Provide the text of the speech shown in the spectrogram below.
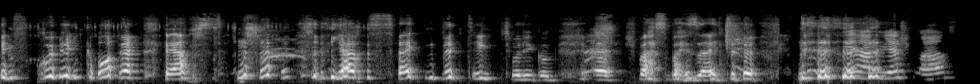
im Frühling oder Herbst. Jahreszeiten bedingt. Entschuldigung. Äh, Spaß beiseite. Wir haben ja Spaß.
